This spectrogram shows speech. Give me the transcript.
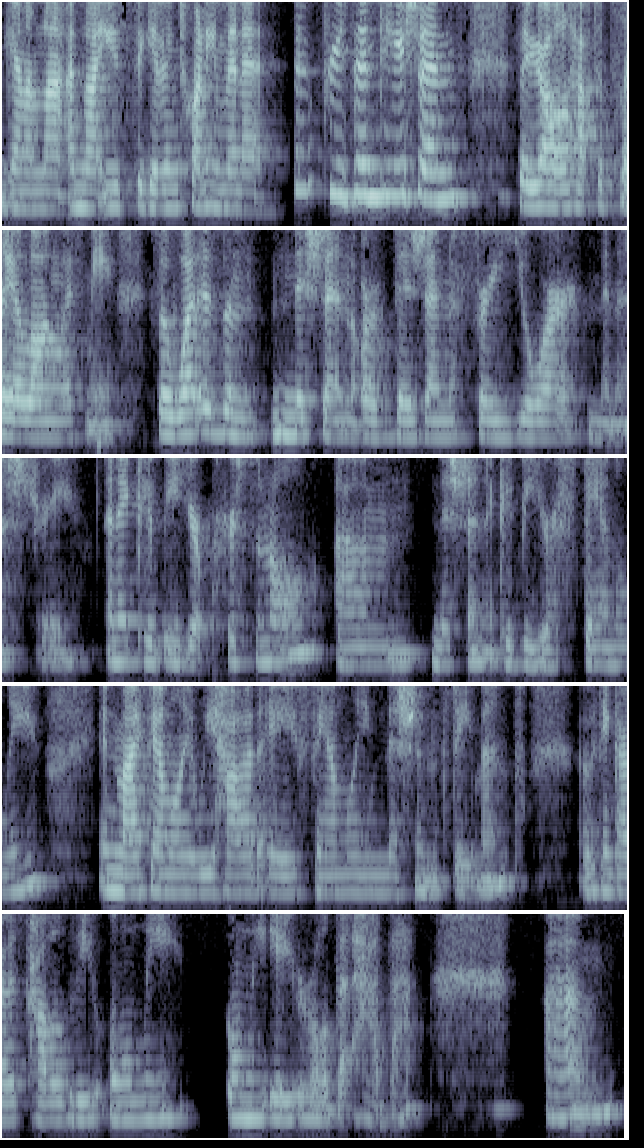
again i'm not i'm not used to giving 20 minute presentations so you all have to play along with me. So what is the mission or vision for your ministry? And it could be your personal um, mission it could be your family. In my family we had a family mission statement. I think i was probably the only only eight year old that had that. Um,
